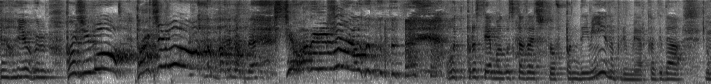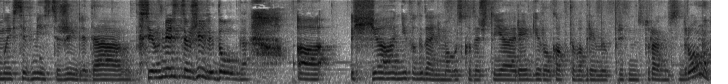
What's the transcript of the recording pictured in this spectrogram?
Я говорю, почему? Почему? С чего ты решил? Вот просто я могу сказать, что в пандемии, например, когда мы все вместе жили, да, все вместе жили долго, а, я никогда не могу сказать, что я реагировала как-то во время предменструального синдрома,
